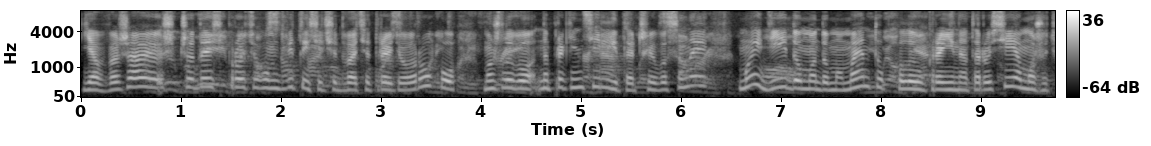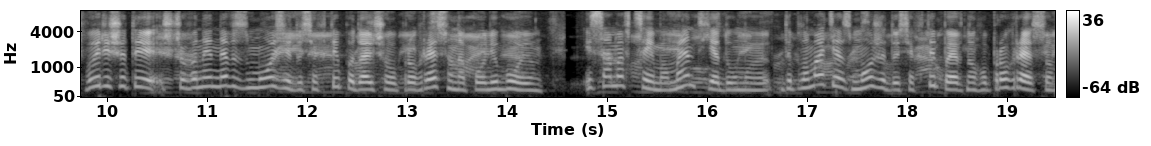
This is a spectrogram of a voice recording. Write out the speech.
Я вважаю, що десь протягом 2023 року, можливо, наприкінці літа чи восени, ми дійдемо до моменту, коли Україна та Росія можуть вирішити, що вони не в змозі досягти подальшого прогресу на полі бою. І саме в цей момент, я думаю, дипломатія зможе досягти певного прогресу.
